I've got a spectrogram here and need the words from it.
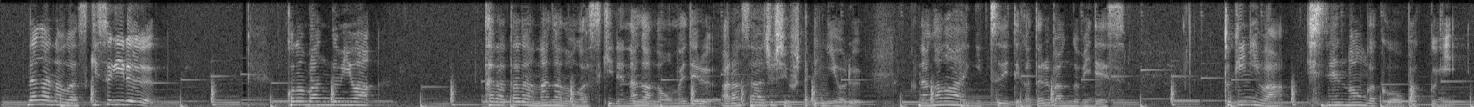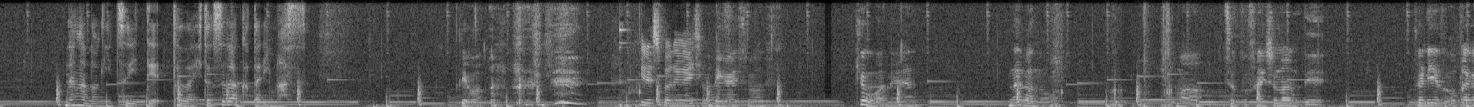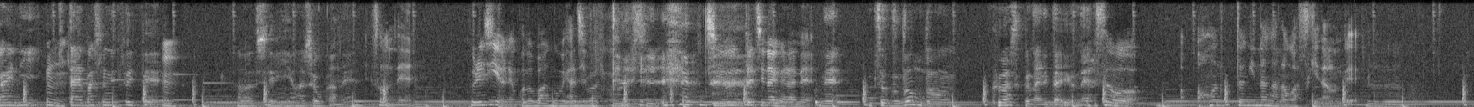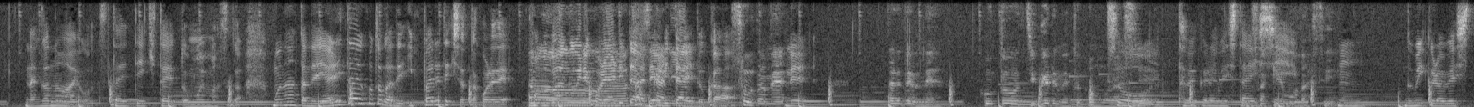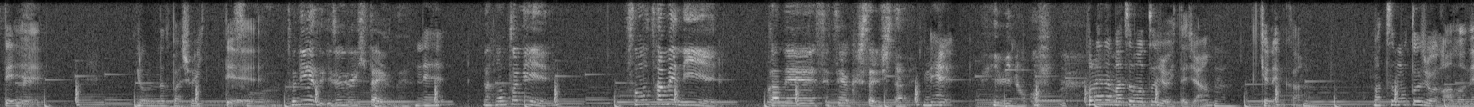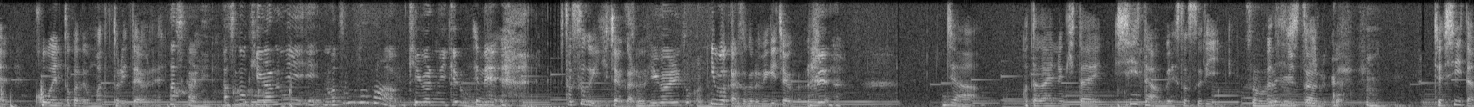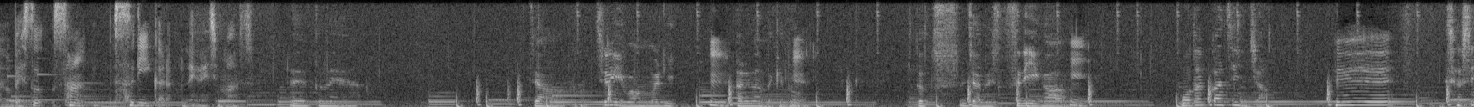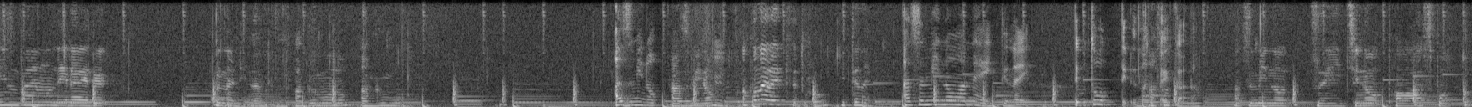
長野が好きすぎる。この番組はただただ長野が好きで長野をめでるアラサー女子2人による長野愛について語る番組です。時には自然の音楽をバックに長野についてただひたすら語ります。よでは。ろしくお願いしおます。願いします。今日はね長野。まあちょっと最初なんでとりあえずお互いに行きたい場所について話してみましょうかね、うんそうね。嬉しいよねこの番組始まって。嬉しい。自分たちながらね。ね。ちょっとどんどん詳しくなりたいよね。そう。本当に長野が好きなので。うん。長野愛を伝えていきたいと思いますが。もうなんかねやりたいことがでいっぱい出てきちゃったこれで。この番組でこれやりたいやりたいとか。そうだね。ねグルメとかもだし。そう食べ比べしたいおし酒もだし、うん、飲み比べして、いろんな場所行って。そう。とりあえずいろいろ行きたいよね。ね。で本当にそのためにお金節約したりしたい。ね。日々の、この間松本城行ったじゃん、ん。去年か、うん。松本城のあのね公園とかでもまた撮りたいよね。確かに。あそこ気軽に松本は気軽に行けるもんね。すぐ行けちゃうから日帰りとか今からそこでも行けちゃうから。ね。じゃあお互いの期待シータンベスト3そう私ちょっと1個 じゃあシータンのベスト33からお願いします。えっとねじゃあ順位はあんまりうん。あれなんだけど、うん。一つじゃあベスト3がうん。小高神社。へえ写真映えも狙えるこれ何？なんていうの？アグモの？アグモ。安曇野。安曇野、うん。あこの間行ってたとこ？行ってない。安曇野はね行ってない何回かあそうなんだ安曇野随一のパワースポット。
